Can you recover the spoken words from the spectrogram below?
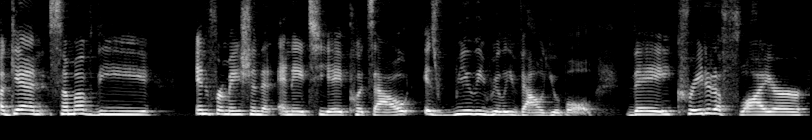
Again, some of the information that NATA puts out is really, really valuable. They created a flyer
